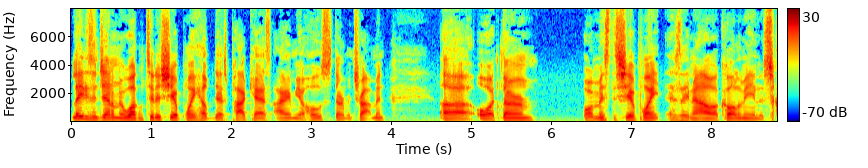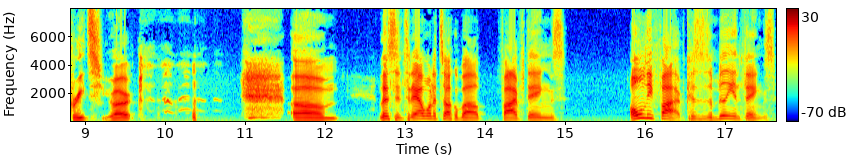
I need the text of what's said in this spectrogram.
Ladies and gentlemen, welcome to the SharePoint Help Desk podcast. I am your host, Thurman Trotman, uh, or Therm, or Mr. SharePoint, as they now are calling me in the streets. You heard? um, listen, today I want to talk about five things, only five, because there's a million things,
